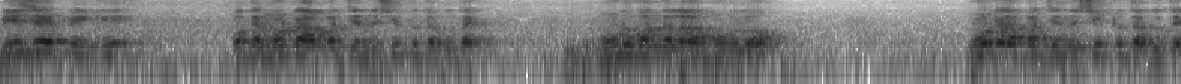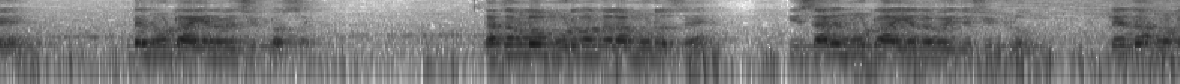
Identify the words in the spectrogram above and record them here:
బీజేపీకి ఒక నూట పద్దెనిమిది సీట్లు తగ్గుతాయి. మూడు వందల మూడులో నూట పద్దెనిమిది సీట్లు తగ్గితే అంటే నూట ఎనభై సీట్లు వస్తాయి. గతంలో మూడు వందల మూడు వస్తే ఈసారి నూట ఎనభై ఐదు సీట్లు లేదా నూట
